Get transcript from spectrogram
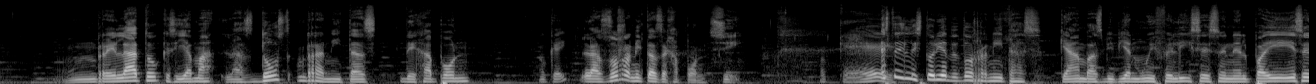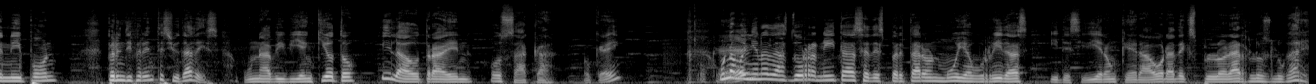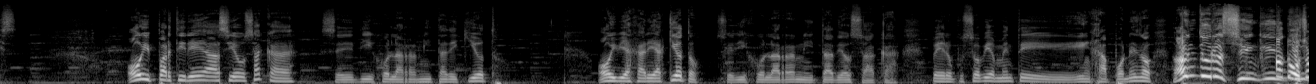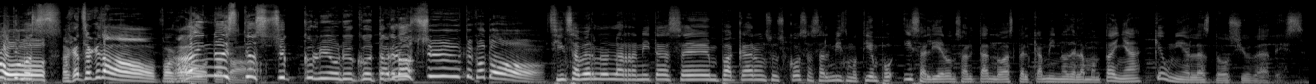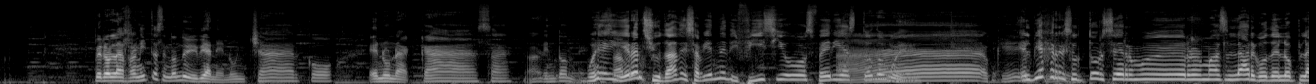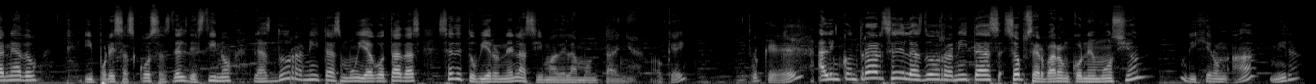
un relato que se llama Las dos ranitas de Japón. ¿Ok? Las dos ranitas de Japón. Sí. Ok. Esta es la historia de dos ranitas, que ambas vivían muy felices en el país, en Nippon, pero en diferentes ciudades. Una vivía en Kioto y la otra en Osaka, ¿ok? Una mañana las dos ranitas se despertaron muy aburridas y decidieron que era hora de explorar los lugares. Hoy partiré hacia Osaka, se dijo la ranita de Kioto. Hoy viajaré a Kioto, se dijo la ranita de Osaka. Pero pues obviamente en japonés no. ¡Andura shingi ¡Doso! ¡Ajá, quedado! ¡Ay, no estás sukuleone kotakata! ¡Ay, Sin saberlo, las ranitas se empacaron sus cosas al mismo tiempo y salieron saltando hasta el camino de la montaña que unía las dos ciudades. Pero las ranitas, ¿en dónde vivían? ¿En un charco? ¿En una casa? Ah, ¿En dónde? Güey, eran ciudades, habían edificios, ferias, todo, güey. Ah, ok. El viaje resultó ser más largo de lo planeado y por esas cosas del destino, las dos ranitas muy agotadas se detuvieron en la cima de la montaña, ¿ok? Ok. Al encontrarse, las dos ranitas se observaron con emoción. Dijeron, ah, mira,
